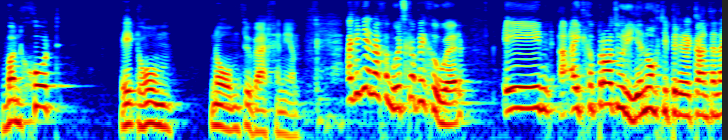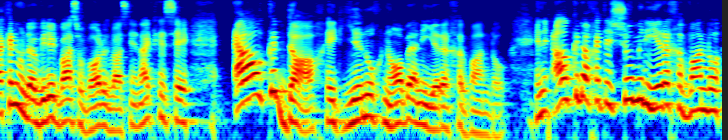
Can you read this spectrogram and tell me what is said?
want God het hom na hom toe weggeneem. Ek het eendag 'n boodskap gehoor en uitgepraat oor Henog die predikant en ek kan nie onthou wie dit was of waar dit was nie en hy het gesê elke dag het Henog naby aan die Here gewandel. En elke dag het hy so met die Here gewandel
